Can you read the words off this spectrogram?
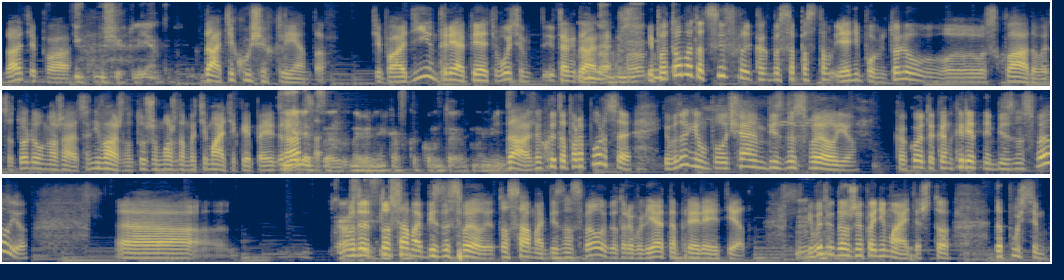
да, типа Текущих клиентов. Да, текущих клиентов. Типа 1, 3, 5, 8 и так далее. Ну, да, И потом это цифры как бы сопоставляются, я не помню, то ли э, складываются, то ли умножаются, неважно, тут уже можно математикой поиграться. Делятся наверняка в каком-то моменте. Да, какая-то пропорция, и в итоге мы получаем бизнес-value, какой-то конкретный бизнес-value, э, вот Каждый это то фича. самое бизнес-value, то самое бизнес-value, которое влияет на приоритет. И вы тогда уже понимаете, что, допустим,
